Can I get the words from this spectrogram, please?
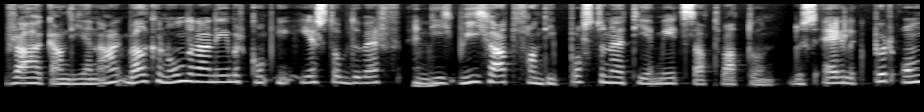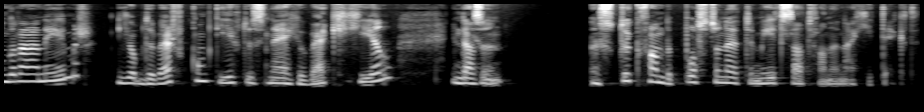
vraag ik aan die een, welke onderaannemer komt nu eerst op de werf en die, wie gaat van die posten uit die meetstad wat doen. Dus eigenlijk per onderaannemer die op de werf komt, die heeft dus een eigen werkgeheel en dat is een, een stuk van de posten uit de meetstad van een architect.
